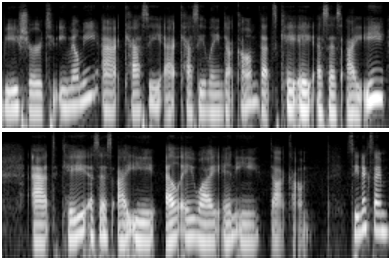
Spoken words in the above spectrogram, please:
be sure to email me at cassie at KassieLayne.com. That's K A S S I E at K S S I E L A Y N E.com. See you next time.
